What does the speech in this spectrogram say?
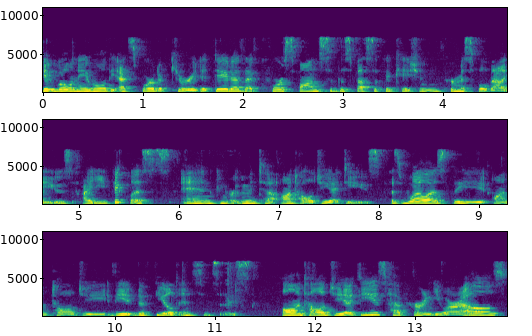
It will enable the export of curated data that corresponds to the specification permissible values, i.e. pick lists, and convert them into ontology IDs, as well as the ontology, the, the field instances. All ontology IDs have current URLs,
